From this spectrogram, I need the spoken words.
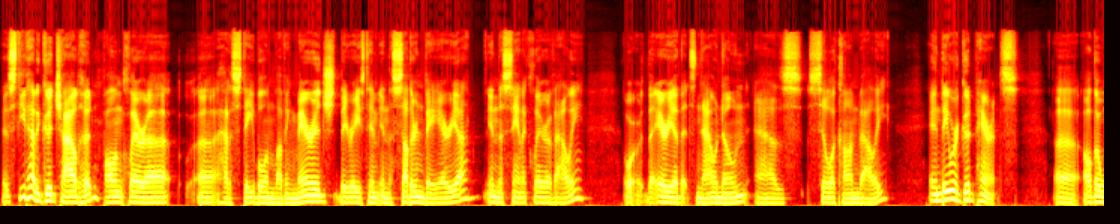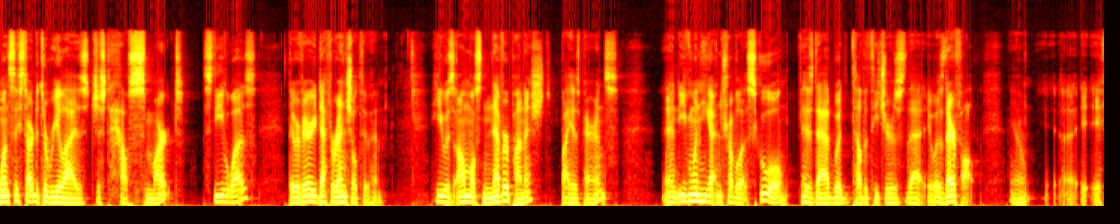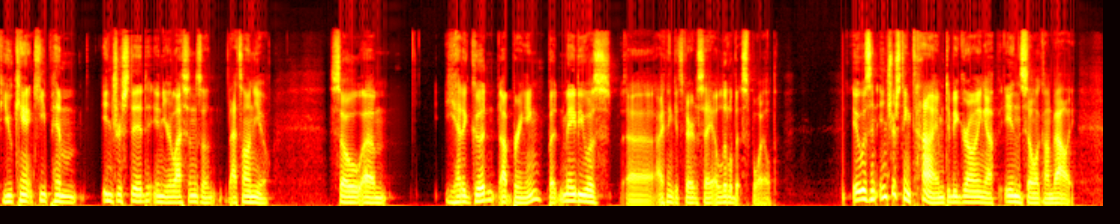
As Steve had a good childhood. Paul and Clara uh, had a stable and loving marriage. They raised him in the southern Bay Area in the Santa Clara Valley, or the area that's now known as Silicon Valley. And they were good parents. Uh, although once they started to realize just how smart Steve was, they were very deferential to him. He was almost never punished by his parents. And even when he got in trouble at school, his dad would tell the teachers that it was their fault. You know, uh, if you can't keep him interested in your lessons, uh, that's on you. So um, he had a good upbringing, but maybe was, uh, I think it's fair to say, a little bit spoiled. It was an interesting time to be growing up in Silicon Valley.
